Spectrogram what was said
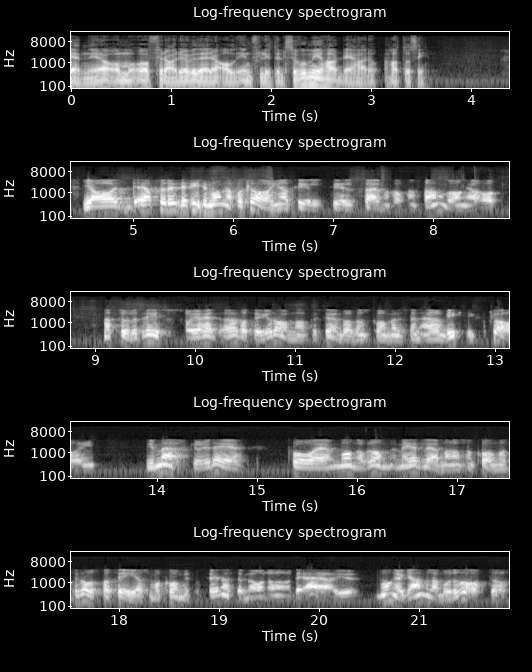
enige om å frarøve dere all innflytelse. Hvor mye har det hatt å si? Ja, jeg tror det, det finnes mange forklaringer til, til Sverigedemokraternas framganger. og Naturligvis er jeg helt overbevist om at desemberöverenskommelsen er en viktig forklaring vi merker jo det på eh, mange av de medlemmarna som kommer til vårt parti og som har kommet de senaste månedene. Det er jo mange gamle moderater.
